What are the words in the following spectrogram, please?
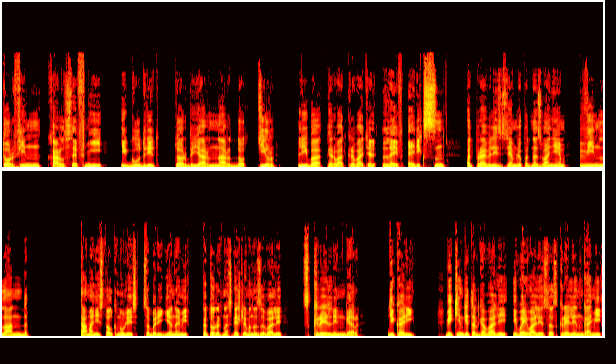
Торфин Карлсефни и Гудрид Торбьярнардоттир, либо первооткрыватель Лейф Эриксон отправились в землю под названием Винланд. Там они столкнулись с аборигенами, которых насмешливо называли скреллингер, дикари, Викинги торговали и воевали со скреллингами,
